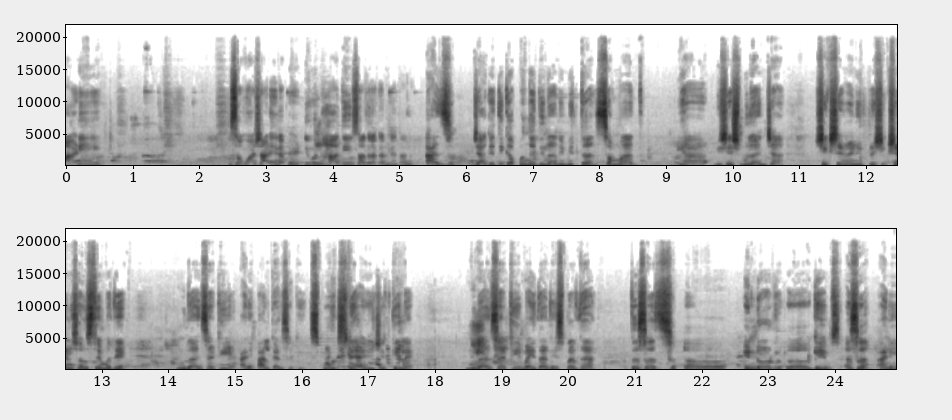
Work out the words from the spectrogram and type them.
आणि संवाद शाळेला भेट देऊन हा दिन साजरा करण्यात आला. आज जागतिक अपंग दिनानिमित्त संवाद ह्या विशेष मुलांच्या शिक्षण आणि प्रशिक्षण संस्थेमध्ये मुलांसाठी आणि पालकांसाठी स्पोर्ट्स डे आयोजित केला आहे मुलांसाठी मैदानी स्पर्धा तसंच इंडोर गेम्स असं आणि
